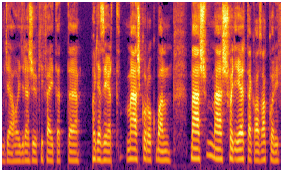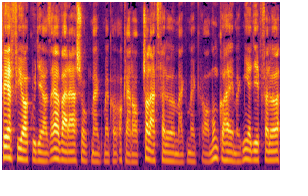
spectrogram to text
ugye ahogy Rezső kifejtette, hogy azért más korokban más, más, hogy éltek az akkori férfiak, ugye az elvárások, meg, meg akár a család felől, meg, meg a munkahely, meg mi egyéb felől,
